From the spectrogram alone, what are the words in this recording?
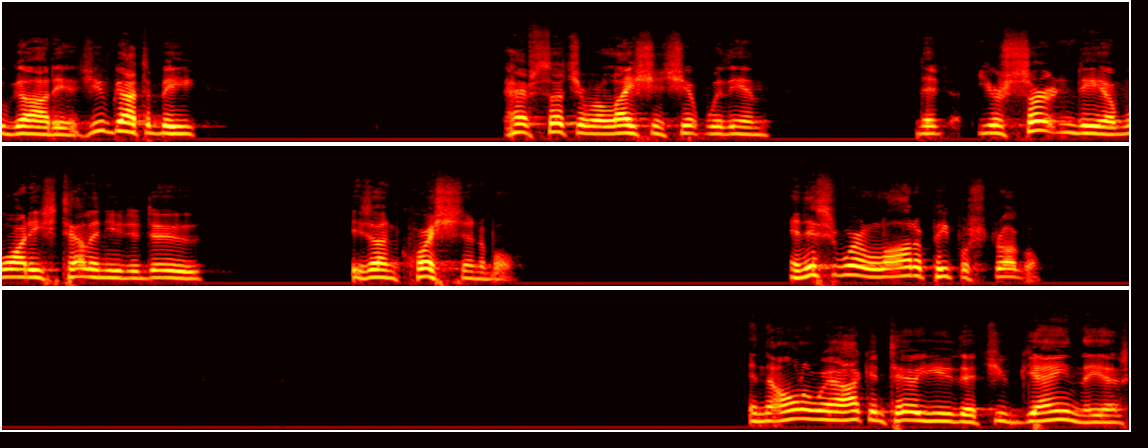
who God is. You've got to be have such a relationship with Him that your certainty of what He's telling you to do is unquestionable. And this is where a lot of people struggle. And the only way I can tell you that you gain this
